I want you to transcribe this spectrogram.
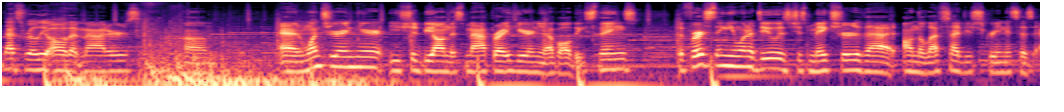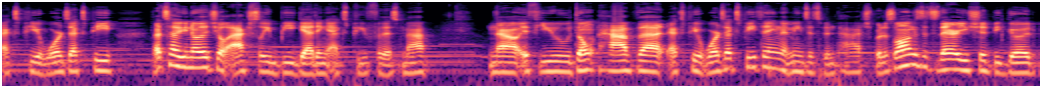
That's really all that matters. Um, and once you're in here, you should be on this map right here and you have all these things. The first thing you want to do is just make sure that on the left side of your screen it says XP Awards XP. That's how you know that you'll actually be getting XP for this map. Now, if you don't have that XP Awards XP thing, that means it's been patched. But as long as it's there, you should be good.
